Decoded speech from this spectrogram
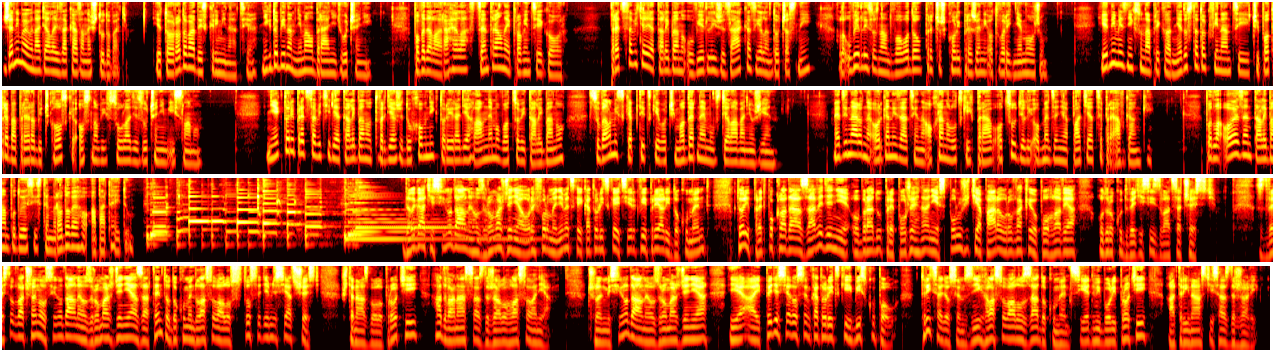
Ženy majú naďalej zakázané študovať. Je to rodová diskriminácia. Nikto by nám nemal brániť v učení. Povedala Rahela z centrálnej provincie Gór – Predstavitelia Talibanu uviedli, že zákaz je len dočasný, ale uviedli zoznam dôvodov, prečo školy pre ženy otvoriť nemôžu. Jednými z nich sú napríklad nedostatok financií či potreba prerobiť školské osnovy v súlade s učením islamu. Niektorí predstavitelia Talibanu tvrdia, že duchovní, ktorí radia hlavnému vodcovi Talibanu, sú veľmi skeptickí voči modernému vzdelávaniu žien. Medzinárodné organizácie na ochranu ľudských práv odsúdili obmedzenia platiace pre Afgánky. Podľa OSN Taliban buduje systém rodového apartheidu. Delegáti synodálneho zhromaždenia o reforme nemeckej katolíckej cirkvi prijali dokument, ktorý predpokladá zavedenie obradu pre požehnanie spolužitia párov rovnakého pohľavia od roku 2026. Z 202 členov synodálneho zhromaždenia za tento dokument hlasovalo 176, 14 bolo proti a 12 sa zdržalo hlasovania. Členmi synodálneho zhromaždenia je aj 58 katolických biskupov. 38 z nich hlasovalo za dokument, 7 boli proti a 13 sa zdržali.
